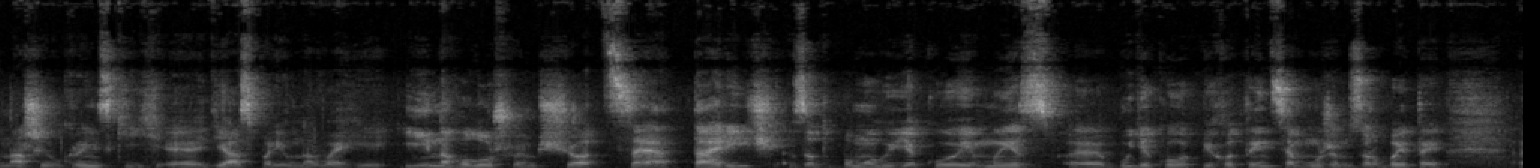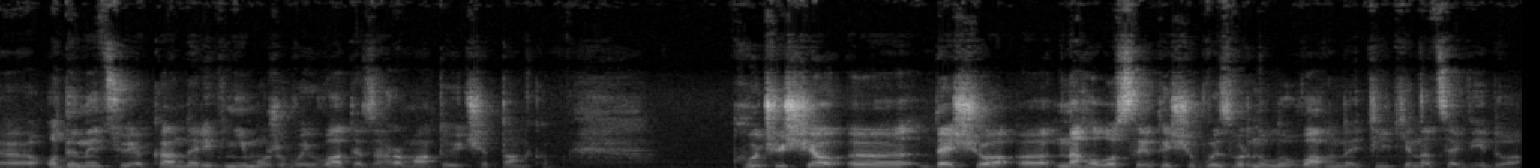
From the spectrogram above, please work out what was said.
нашій українській е, діаспорі в Норвегії, і наголошуємо, що це та річ, за допомогою якої ми з е, будь-якого піхотинця можемо зробити одиницю, яка на рівні може воювати з гарматою чи танком. Хочу ще е, дещо е, наголосити, щоб ви звернули увагу не тільки на це відео.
